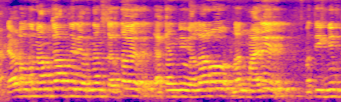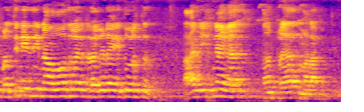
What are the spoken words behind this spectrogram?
ಅಡ್ಡಾಡೋದು ನಮ್ಮ ಜವಾಬ್ದಾರಿ, ಅದು ನನ್ನ ಕರ್ತವ್ಯ ಅದು. ಯಾಕಂದ್ರೆ ನೀವೆಲ್ಲರೂ ನಾನು ಮಾಡೇ ಮತ್ತು ಈಗ ನಿಮ್ಮ ಪ್ರತಿನಿಧಿ ನಾವು ಹೋದ್ರೆ ಅಲ್ಲಿ ರಗಡೆ ಇದು ಇರ್ತದೆ. ಆ ನಿಟ್ಟಿನಾಗ ನಾನು ಪ್ರಯತ್ನ ಮಾಡಾಕತ್ತೀನಿ.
